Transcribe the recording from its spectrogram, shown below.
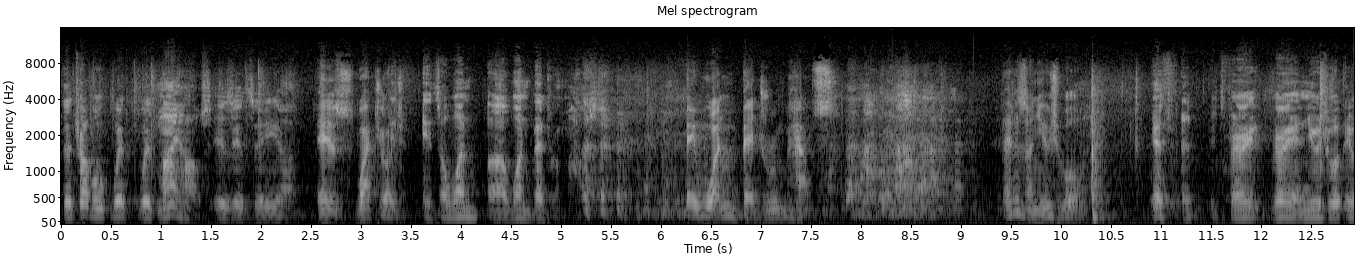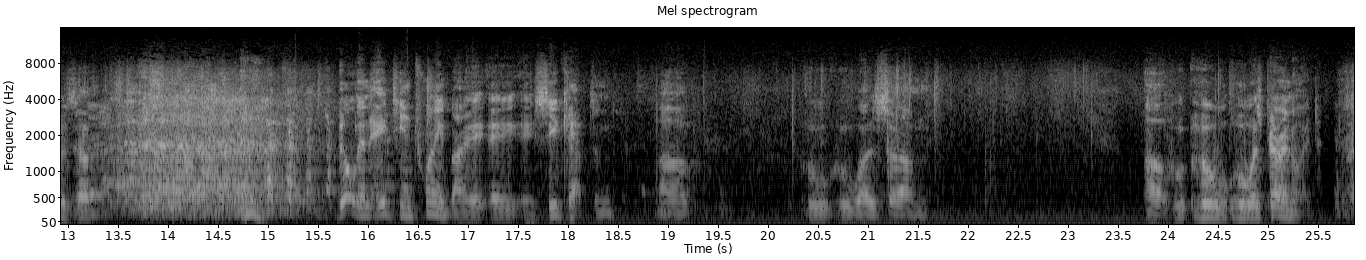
the trouble with, with my house is it's a, uh, Is what, George? it's a one, uh, one-bedroom house. A one-bedroom house. That is unusual. It's, it, it's very, very unusual. It was uh, built in 1820 by a, a, a sea captain uh, who, who was, um, uh, who, who, who was paranoid.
